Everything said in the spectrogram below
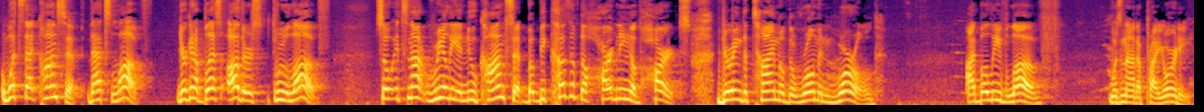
What's that concept? That's love. You're going to bless others through love. So it's not really a new concept, but because of the hardening of hearts during the time of the Roman world, I believe love was not a priority.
